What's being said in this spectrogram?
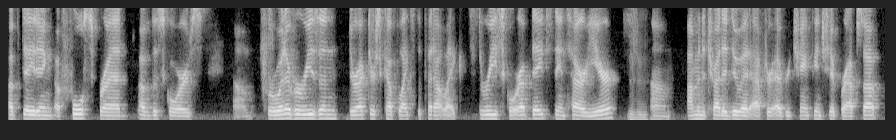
updating a full spread of the scores. Um, for whatever reason, Directors Cup likes to put out like three score updates the entire year. Mm-hmm. Um, I'm going to try to do it after every championship wraps up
